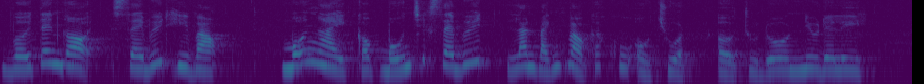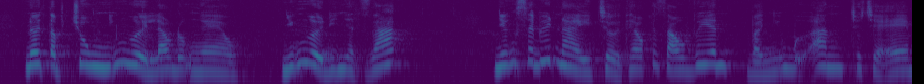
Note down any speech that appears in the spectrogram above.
Với tên gọi Xe buýt hy vọng, mỗi ngày có 4 chiếc xe buýt lăn bánh vào các khu ổ chuột ở thủ đô New Delhi, nơi tập trung những người lao động nghèo, những người đi nhặt rác. Những xe buýt này chở theo các giáo viên và những bữa ăn cho trẻ em.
